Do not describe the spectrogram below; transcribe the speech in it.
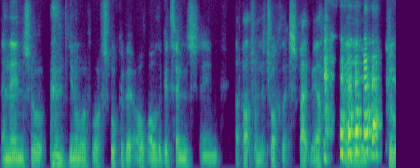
And then, so you know, we've, we've spoke about all, all the good things, um, apart from the chocolates back there. um, so,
